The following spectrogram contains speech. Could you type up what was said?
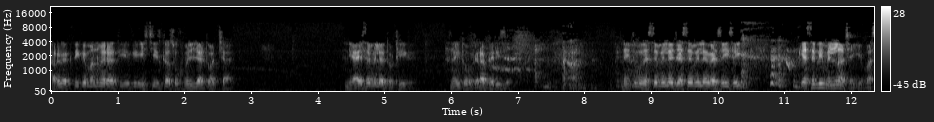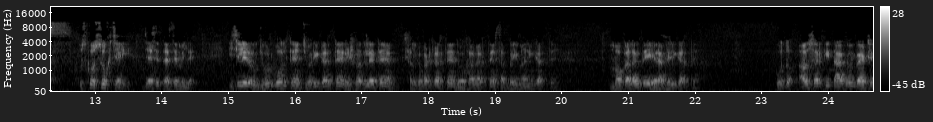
हर व्यक्ति के मन में रहती है कि इस चीज़ का सुख मिल जाए तो अच्छा है। न्याय से मिले तो ठीक है। नहीं तो हेरा फेरी से। नहीं तो वैसे मिले, जैसे मिले, वैसे ही सही। कैसे भी मिलना चाहिए, बस। उसको सुख चाहिए, जैसे तैसे मिले। इसलिए लोग झूठ बोलते हैं, चोरी करते हैं, रिश्वत लेते हैं, छलकपट करते हैं, धोखा करते हैं, सब बेईमानी करते हैं। मौका लगते हेरा फेरी करते हैं। वो तो अवसर की ताक में बैठे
